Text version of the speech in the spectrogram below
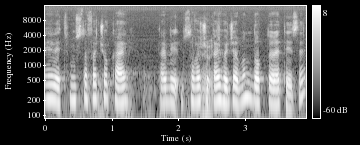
Evet Mustafa Çokay. Tabii Mustafa Evet. Çokay hocamın doktora tezi.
